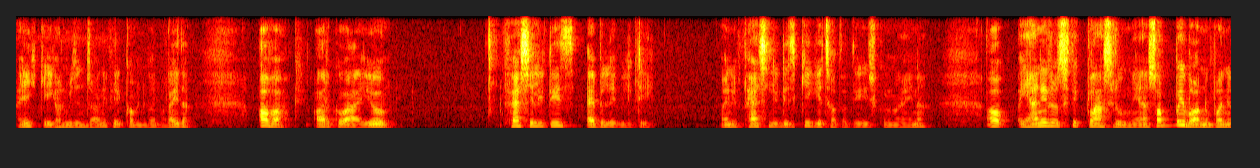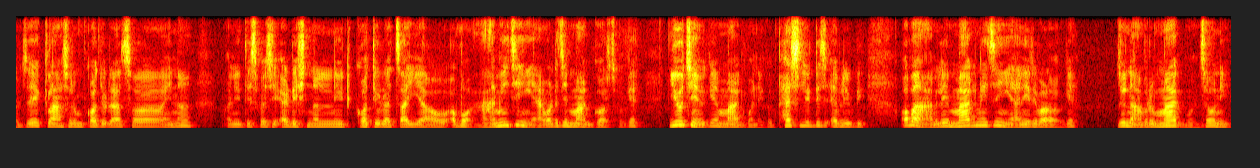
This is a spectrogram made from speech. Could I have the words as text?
है केही कन्फ्युजन छ भने फेरि कमेन्ट गर्नु होला है त। अब अर्को आयो फेसिलिटिज एभाइलेबिलिटी होइन फेसिलिटिज के के छ त त्यो स्कुलमा होइन? अब यहाँनिर जस्तै क्लासरुम यहाँ सबै भर्नुपर्ने हुन्छ। है क्लासरुम कतिवटा छ होइन? अनि त्यसपछि एडिसनल निड कतिवटा चाहियो हो। अब हामी चाहिँ यहाँबाट चाहिँ माग गर्छौँ क्या। यो चाहिँ हो क्या माग भनेको। फेसिलिटिज एभाइलेबिलिटी अब हामीले माग्ने चाहिँ यहाँनिरबाट हो क्या। जुन हाम्रो माग भन्छौँ नि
